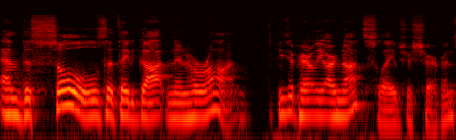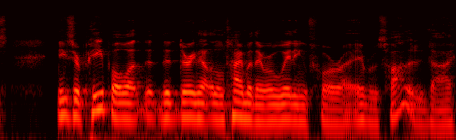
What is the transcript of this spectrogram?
and the souls that they'd gotten in haran these apparently are not slaves or servants. These are people that during that little time where they were waiting for uh, Abram's father to die,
